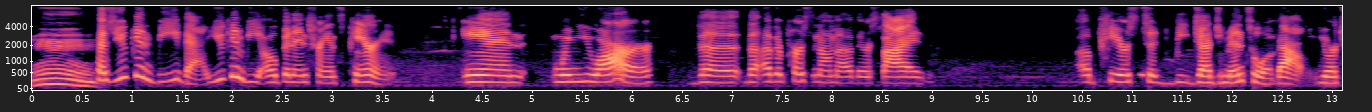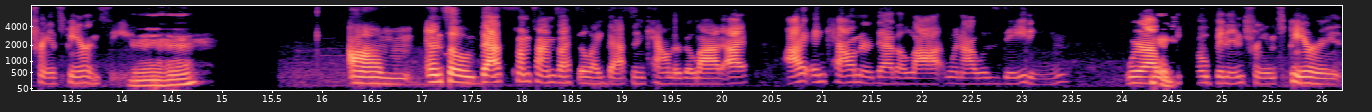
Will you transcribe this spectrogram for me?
Mm. Because you can be that. You can be open and transparent. And when you are, the the other person on the other side appears to be judgmental about your transparency. Mm-hmm. Um, and so that's sometimes I feel like that's encountered a lot. I I encountered that a lot when I was dating, where I would be open and transparent,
